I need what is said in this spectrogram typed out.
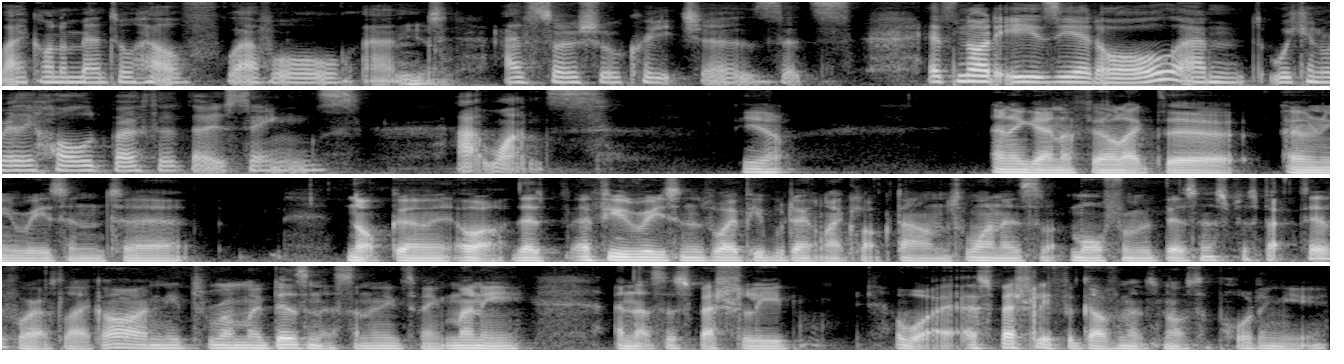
like on a mental health level, and Yeah. as social creatures, it's it's not easy at all, and we can really hold both of those things at once. Yeah. And again, I feel like the only reason to not go, well, there's a few reasons why people don't like lockdowns. One is more from a business perspective, where it's like, oh, I need to run my business and I need to make money, and that's especially, well, especially for governments not supporting you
